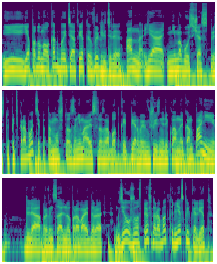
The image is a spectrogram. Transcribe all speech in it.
И я подумал, как бы эти ответы выглядели. Анна, я не могу сейчас приступить к работе, потому что занимаюсь разработкой первой в жизни рекламной кампании, для провинциального провайдера, где уже успешно работает несколько лет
